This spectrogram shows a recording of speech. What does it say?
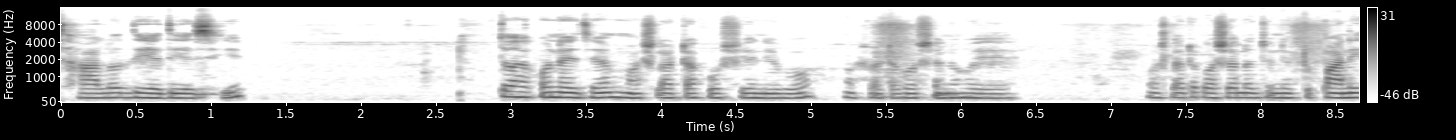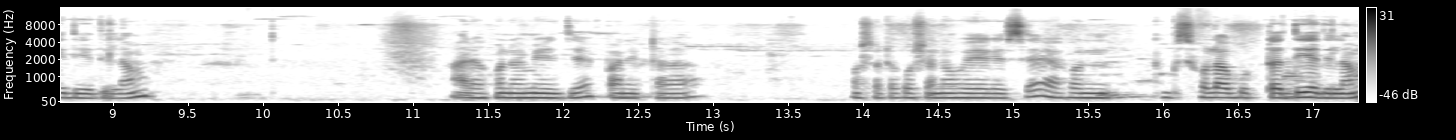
ছালও দিয়ে দিয়েছি। তো এখন এই যে মশলাটা কষিয়ে নেব। মশলাটা কষানো হয়ে, মশলাটা কষানোর জন্য একটু পানি দিয়ে দিলাম। আর এখন আমি এই যে পানিটা, মশলাটা কষানো হয়ে গেছে। এখন ছোলা বুটটা দিয়ে দিলাম।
